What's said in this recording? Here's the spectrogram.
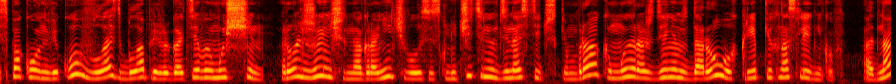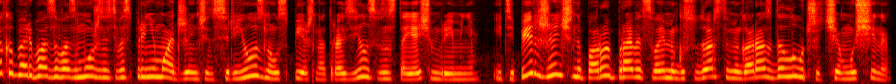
Испокон веков власть была прерогативой мужчин. Роль женщины ограничивалась исключительно династическим браком и рождением здоровых, крепких наследников. Однако борьба за возможность воспринимать женщин серьезно успешно отразилась в настоящем времени. И теперь женщины порой правят своими государствами гораздо лучше, чем мужчины.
